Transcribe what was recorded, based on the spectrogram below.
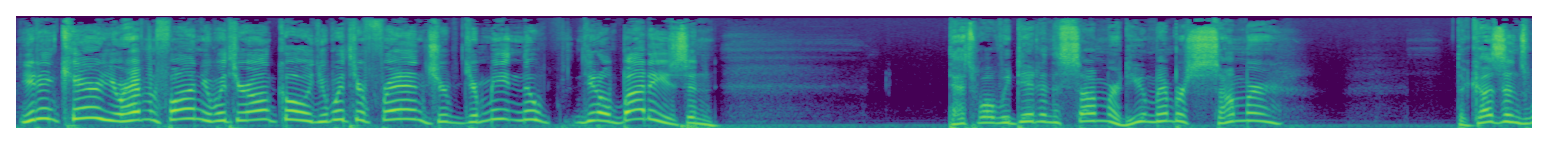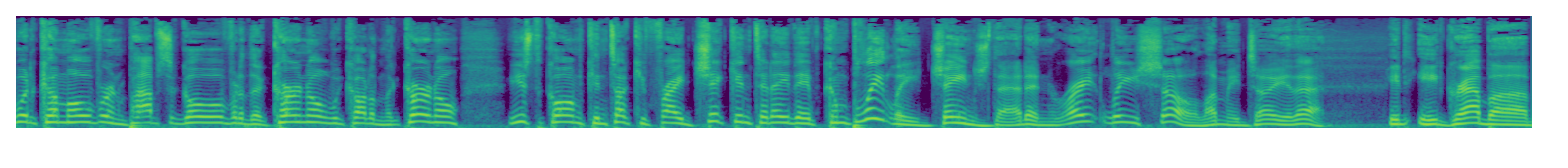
You didn't care. You were having fun. You're with your uncle. You're with your friends. You're you're meeting new you know buddies, and that's what we did in the summer. Do you remember summer? The cousins would come over and pops would go over to the Colonel. We called him the Colonel. We used to call him Kentucky Fried Chicken. Today they've completely changed that, and rightly so. Let me tell you that he'd he'd grab a,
